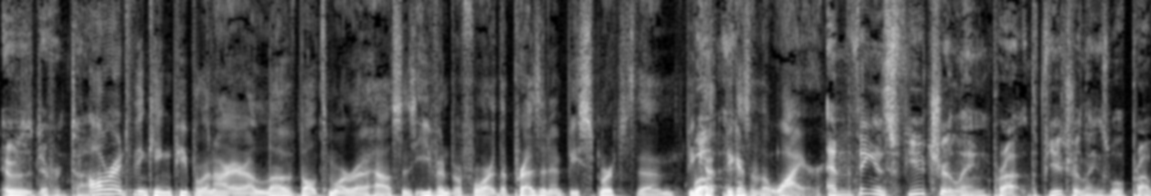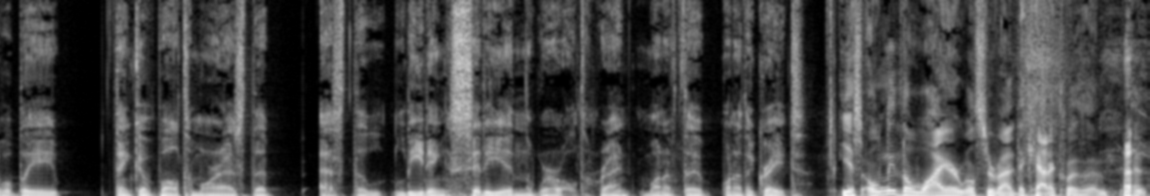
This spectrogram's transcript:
it was a different time. All right, thinking people in our era love Baltimore row houses even before the president besmirched them because, Well, because of the wire. And the thing is, Futureling, pro- the Futurelings will probably think of Baltimore as the as the leading city in the world, right? One of the one of the great. Yes, only the wire will survive the cataclysm, and,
